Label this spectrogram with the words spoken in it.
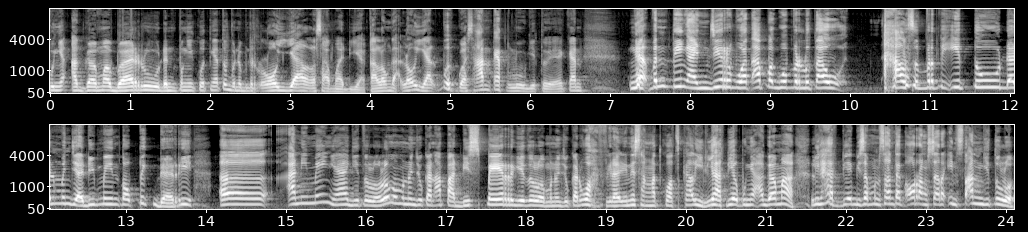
punya agama baru dan pengikutnya tuh bener-bener loyal sama dia. Kalau nggak loyal, buh gua santet lu gitu ya kan nggak penting anjir buat apa gue perlu tahu hal seperti itu dan menjadi main topik dari uh, animenya gitu loh. Lo mau menunjukkan apa? Despair gitu loh, menunjukkan wah villain ini sangat kuat sekali. Lihat dia punya agama, lihat dia bisa mensantet orang secara instan gitu loh.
